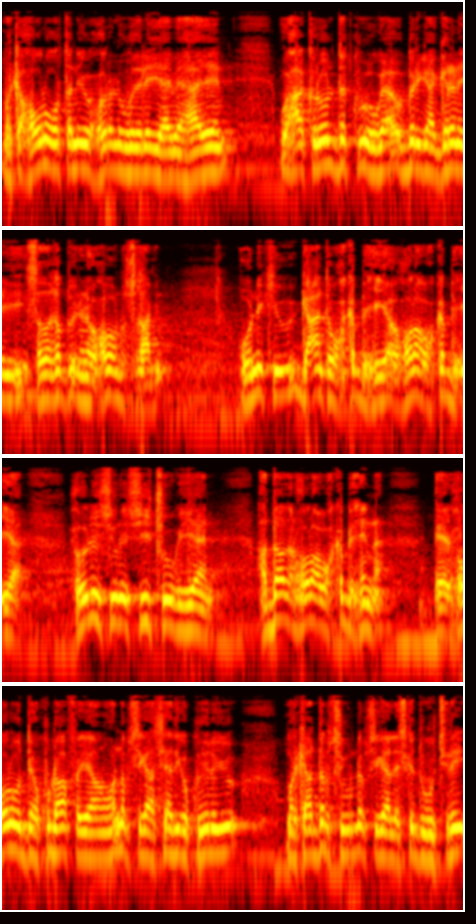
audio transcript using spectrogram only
marka xooluhu horta niga la wada leeyahay bay ahaayeen. Waxaa kaloo dadku ogaa oo berigaa garanayay sadaqadu inayna waxba nusqaamin oo ninkii gacanta wax ka bixiya oo xoolaha wax ka bixiya xoolihiisu inay sii joogayaan. Haddaadan xoolaha wax ka bixinna xooluhu dee ku dhaafayaan oo nabsigaasi adiga ku helayo. Markaa dabsigu nabsigaa la dugu jiray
